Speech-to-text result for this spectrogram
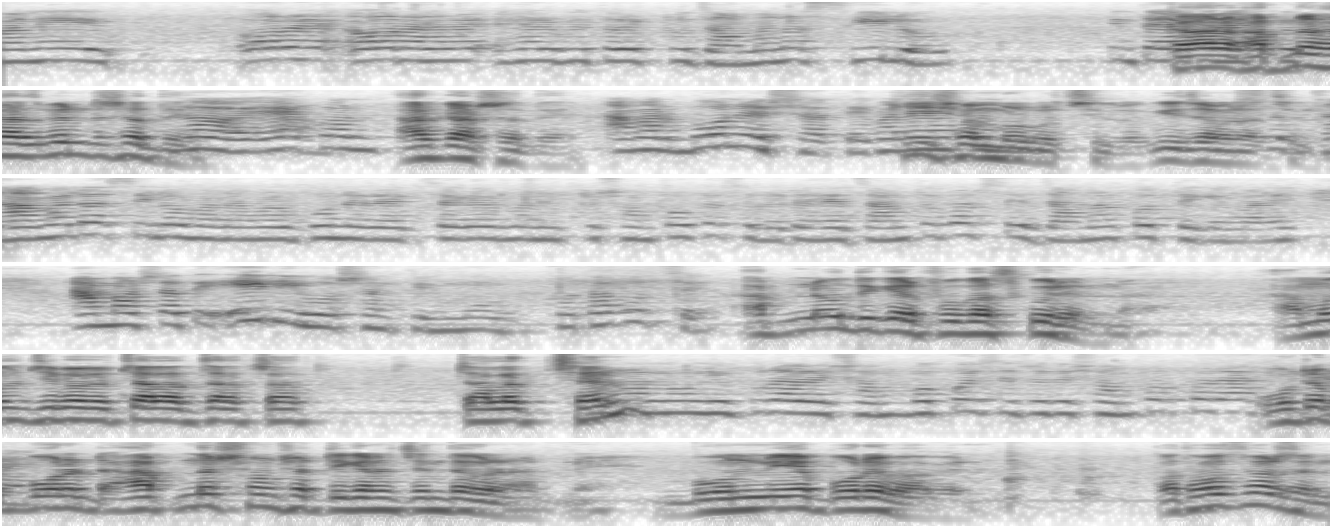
মানে ওর ওর ভিতরে একটু ঝামেলা ছিল কিন্তু কার? আপনার হাজবেন্ডের সাথে? হ্যাঁ, এখন আর কার সাথে? আমার বোনের সাথে মানে কি সম্পর্ক ছিল? কি ঝামেলা ছিল? ঝামেলা ছিল মানে আমার বোনের এক জায়গায় মানে একটু সম্পর্ক ছিল এটা হ্যাঁ জানতে পারছে জানার পর থেকে মানে আমার সাথে এরই অশান্তির মূল কথা বলছে? আপনি ওদিকে ফোকাস করেন না। আমল যেভাবে চালা চালাচ্ছেন ওটা পরে আপনার সংসার ঠিকানা চিন্তা করেন আপনি। বোন নিয়ে পরে ভাবেন। কথা বলতে পারছেন?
